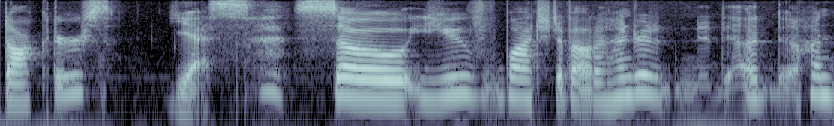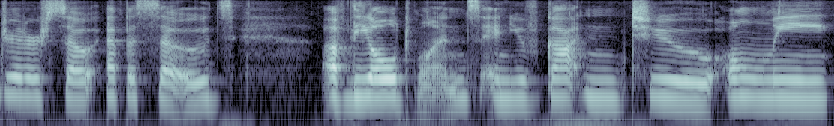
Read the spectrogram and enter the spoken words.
doctors. Yes. So you've watched about a hundred, a hundred or so episodes of the old ones, and you've gotten to only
